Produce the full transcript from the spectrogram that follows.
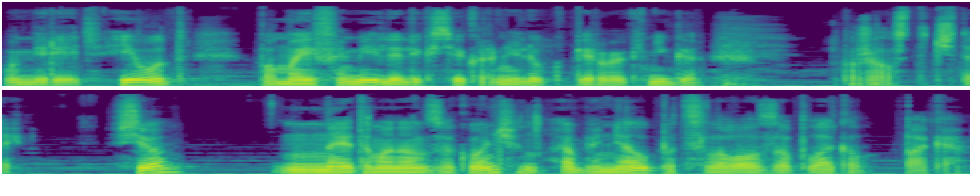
умереть. И вот по моей фамилии Алексей Корнелюк, первая книга. Пожалуйста, читай. Все, на этом анонс закончен. Обнял, поцеловал, заплакал. Пока.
